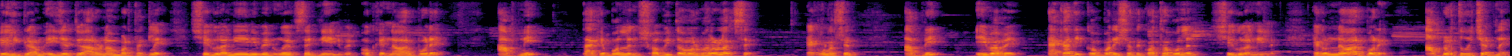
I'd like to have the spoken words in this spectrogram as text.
টেলিগ্রাম এই জাতীয় আরও নাম্বার থাকলে সেগুলো নিয়ে নেবেন ওয়েবসাইট নিয়ে নেবেন। ওকে নেওয়ার পরে আপনি তাকে বললেন, সবই তো আমার ভালো লাগছে। এখন আসেন। আপনি এইভাবে একাধিক কোম্পানির সাথে কথা বললেন, সেগুলো নিলেন। এখন নেওয়ার পরে আপনার তো উইচ্যাট নাই।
